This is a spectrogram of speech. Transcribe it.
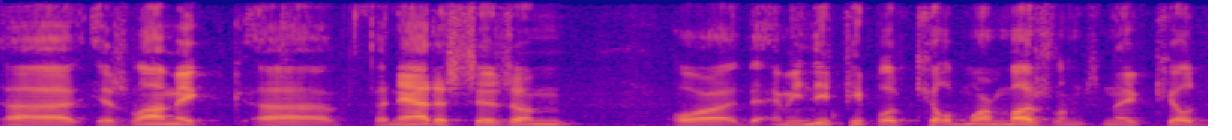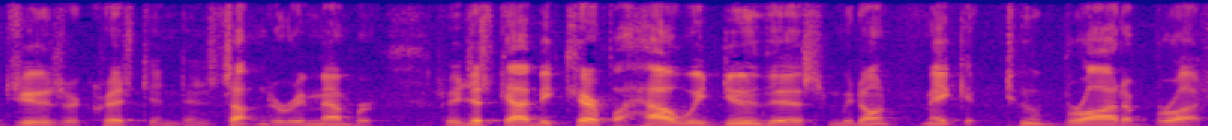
uh, Islamic uh, fanaticism or, I mean, these people have killed more Muslims than they've killed Jews or Christians, and it's something to remember. So we just got to be careful how we do this, and we don't make it too broad a brush.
